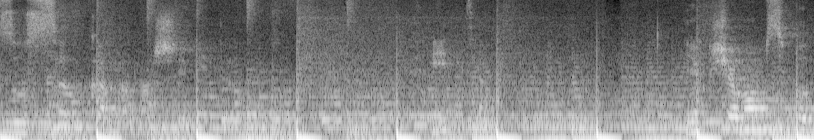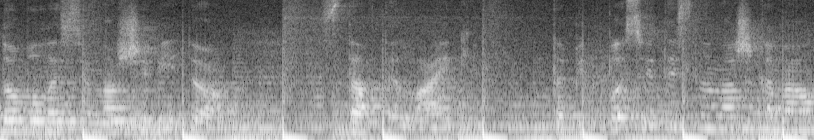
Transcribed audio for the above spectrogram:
Внизу ссылка на наше відео. Дивіться. Якщо вам сподобалося наше відео, ставте лайки та підписуйтесь на наш канал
